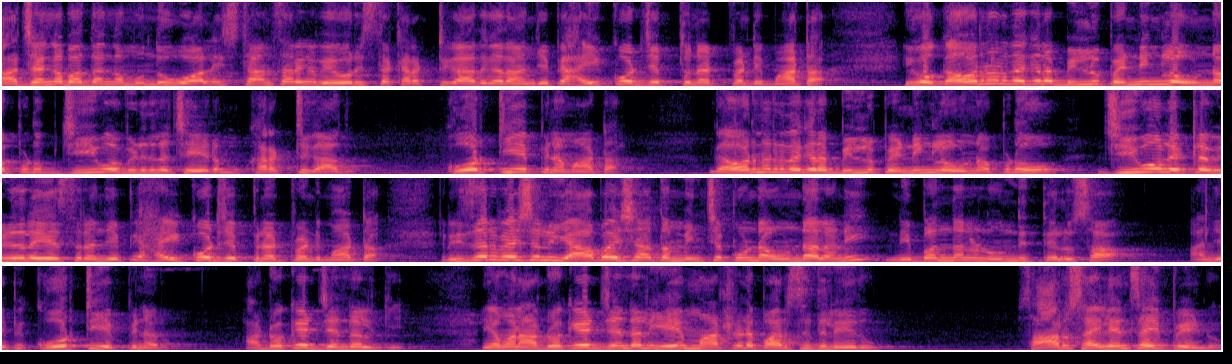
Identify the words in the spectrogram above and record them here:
రాజ్యాంగబద్ధంగా ముందుకు పోవాలి. ఇష్టానుసారంగా వ్యవహరిస్తే కరెక్ట్ కాదు కదా అని చెప్పి హైకోర్టు చెప్తున్నటువంటి మాట. ఇగో గవర్నర్ దగ్గర బిల్లు పెండింగ్లో ఉన్నప్పుడు జీవో విడుదల చేయడం కరెక్ట్ కాదు. కోర్టు చెప్పిన మాట. గవర్నర్ దగ్గర బిల్లు పెండింగ్లో ఉన్నప్పుడు జీవోలు ఎట్లా విడుదల చేస్తారని చెప్పి హైకోర్టు చెప్పినటువంటి మాట. రిజర్వేషన్లు యాభై శాతం మించకుండా ఉండాలని నిబంధనలు ఉంది తెలుసా అని చెప్పి కోర్టు చెప్పినారు. అడ్వకేట్ జనరల్కి. ఇక మన అడ్వకేట్ జనరల్ ఏం మాట్లాడే పరిస్థితి లేదు. సారు సైలెన్స్ అయిపోయిండు.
